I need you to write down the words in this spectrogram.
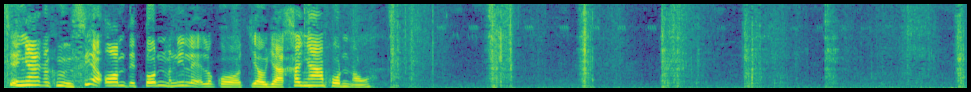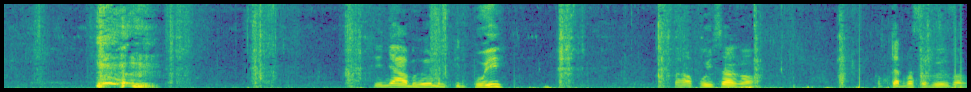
เสียหญ้าก็คือเสียออมแต่ต้นมันนี่แหละแล้วก็เจียวยาฆ่าหญ้าพ่นเอาเสียหญ้าบ่เฮ้ยมันกินปุ๋ยมาเอาปุ๋ยซะก่อนกำจัดวัชพืชก่อน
